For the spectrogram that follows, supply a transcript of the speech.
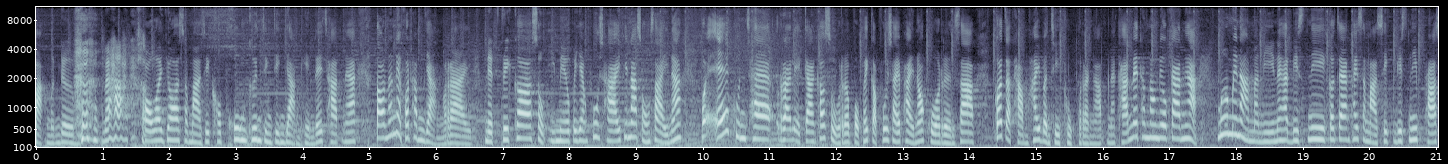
มัครเหมือนเดิมนะคะ เพราะว่ายอดสมาชิกเขาพุ่งขึ้นจริง ๆ อย่างเห็นได้ชัดนะตอนนั้นเนี่ยเขาทำอย่างไร Netflix ก็ส่งอีเมลไปยังผู้ใช้ที่น่าสงสัยนะว่าเอ๊ะคุณแชร์รายละเอียดการเข้าสู่ระบบให้กับผู้ใช้ภายนอกครัวเรือนทราบ ก็จะทำให้บัญชีถูกระงับนะคะ ในทำนองเดียวกันค่ะ เมื่อไม่นานมานี้นะคะดิสนีย์ก็แจ้งให้สมาชิก Disney Plus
